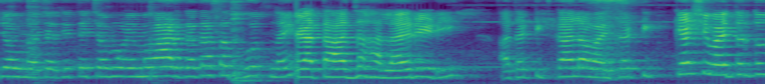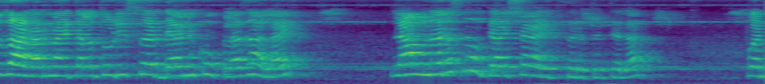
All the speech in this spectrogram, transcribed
जेवणाच्या आधी. त्याच्यामुळे मग अर्ध्या तासात होत नाही. आता झालाय रेडी आता टिक्का लावायचा. टिक्क्याशिवाय तर तो जाणार नाही. त्याला थोडी सर्दी आणि खोकला झालाय. लावणारच नव्हते आज शाळेत खरं तर त्याला. पण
